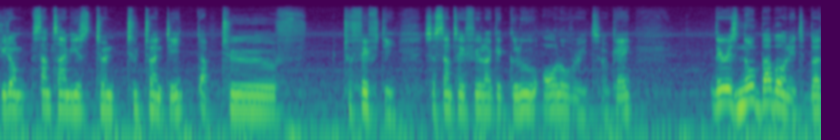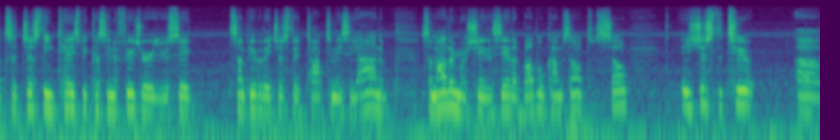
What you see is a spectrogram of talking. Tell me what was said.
you don't sometimes use 220 up to to 50 so sometimes feel like a glue all over it okay? There is no bubble on it but just in case because in the future you see some people they just they talk to me say ah the, some other machine they say the bubble comes out. So it's just to uh,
